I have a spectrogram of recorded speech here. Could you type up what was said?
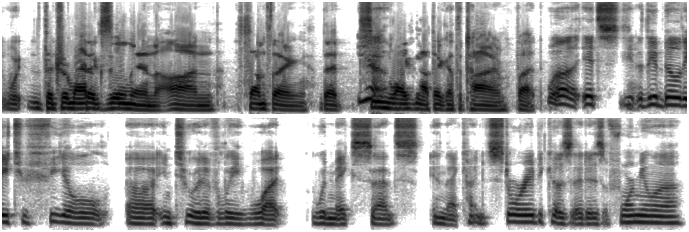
The dramatic zoom in on something that Yeah. seemed like nothing at the time, but Well, it's the the ability to feel uh, intuitively what would make sense in that kind of story because it is a formula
